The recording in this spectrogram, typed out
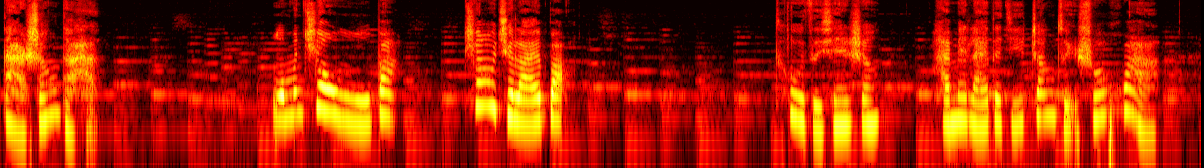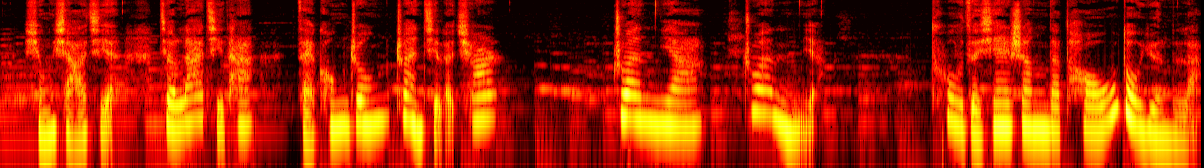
大声的喊：“我们跳舞吧，跳起来吧！”兔子先生还没来得及张嘴说话，熊小姐就拉起他，在空中转起了圈儿，转呀转呀，兔子先生的头都晕了。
